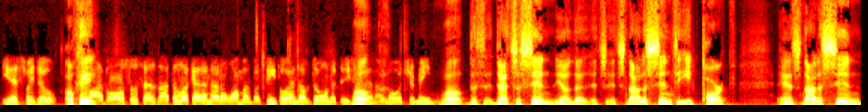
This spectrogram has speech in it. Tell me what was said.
Yes, we do. Okay. The Bible also says not to look at another woman, but people end up doing it. They Well, sin. I know what you mean. Well, this, that's a sin. You know, that it's it's not a sin to eat pork, and it's not a sin.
